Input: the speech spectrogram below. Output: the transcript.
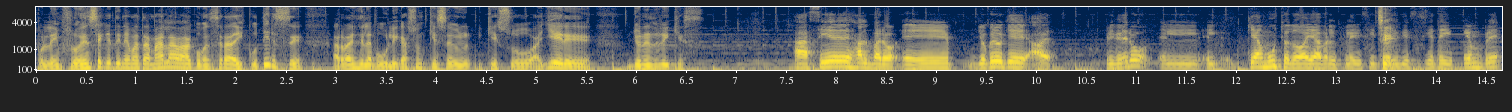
por la influencia que tiene Matamala va a comenzar a discutirse a raíz de la publicación que, se, que hizo ayer eh, John Enríquez. Así es, Álvaro. Eh, yo creo que, primero, el, queda mucho todavía para el plebiscito del 17 de diciembre.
